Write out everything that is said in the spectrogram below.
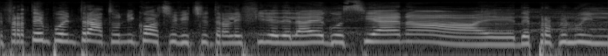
nel frattempo è entrato Nikocevic tra le file della Ego Siena ed è proprio lui il,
